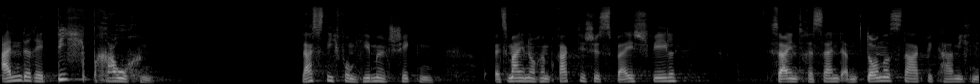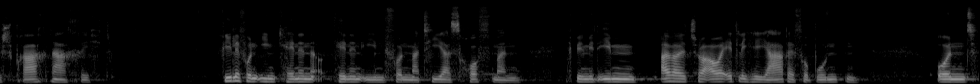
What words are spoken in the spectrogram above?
andere dich brauchen. Lass dich vom Himmel schicken. Jetzt mache ich noch ein praktisches Beispiel. Sei interessant, am Donnerstag bekam ich eine Sprachnachricht. Viele von Ihnen kennen, kennen ihn von Matthias Hoffmann. Ich bin mit ihm aber jetzt schon auch etliche Jahre verbunden. Und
